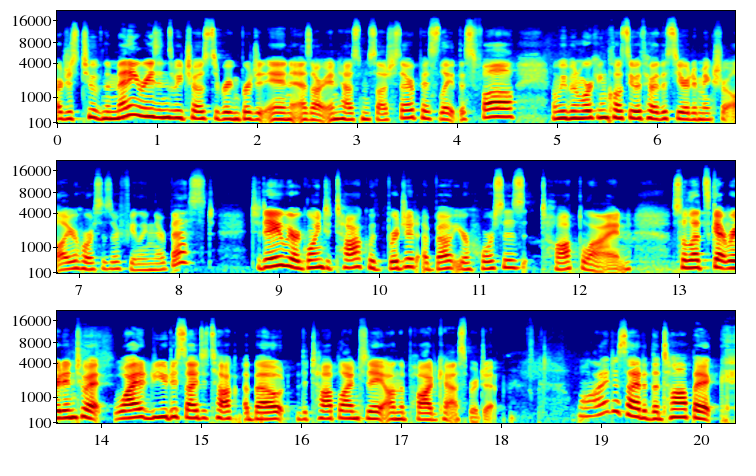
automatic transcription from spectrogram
are just two of the many reasons we chose to bring Brigitte in as our in house massage therapist late this fall, and we've been working closely with her this year to make sure all your horses are feeling their best. Today, we are going to talk with Brigitte about your horse's top line. So let's get right into it. Why did you decide to talk about the top line today on the podcast, Brigitte? Well, I decided the topic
